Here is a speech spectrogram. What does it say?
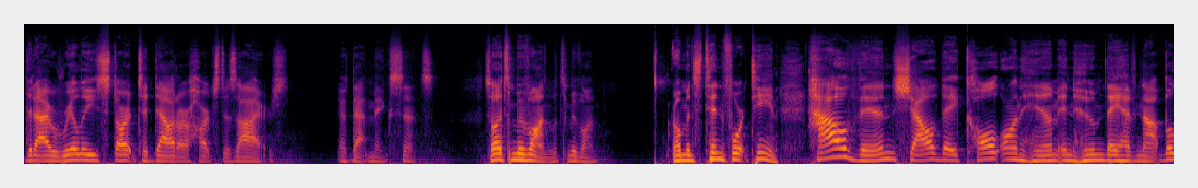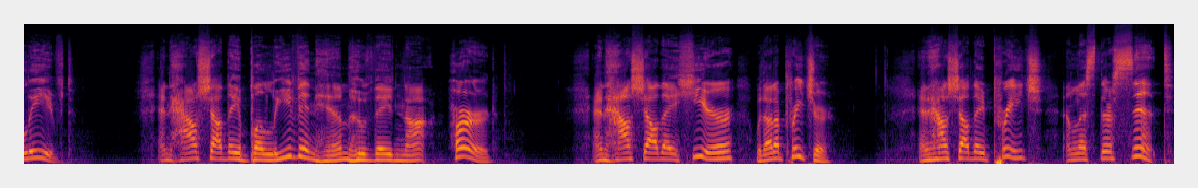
that I really start to doubt our heart's desires, if that makes sense. So let's move on. Let's move on. Romans 10 14. How then shall they call on him in whom they have not believed? And how shall they believe in him who they've not heard? And how shall they hear without a preacher? And how shall they preach unless they're sent?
